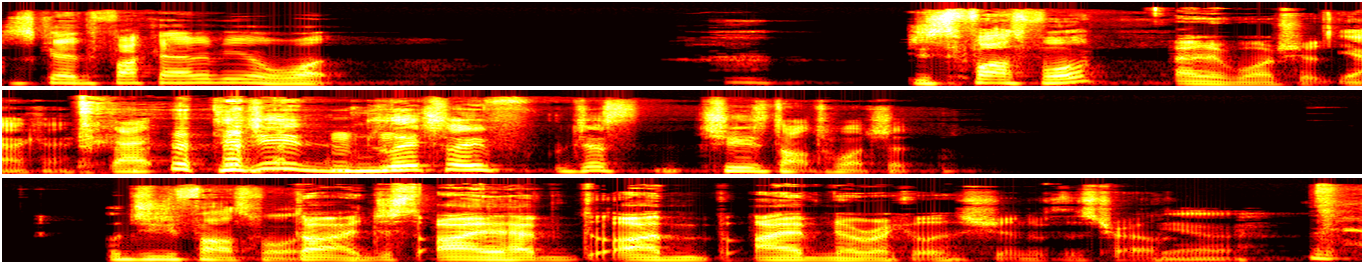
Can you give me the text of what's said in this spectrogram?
Just scared the fuck out of you or what? Just fast forward. I didn't watch it. Yeah, okay. That, did you literally f- just choose not to watch it, or did you fast forward? No, I just I have I'm I have no recollection of this trailer. Yeah.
